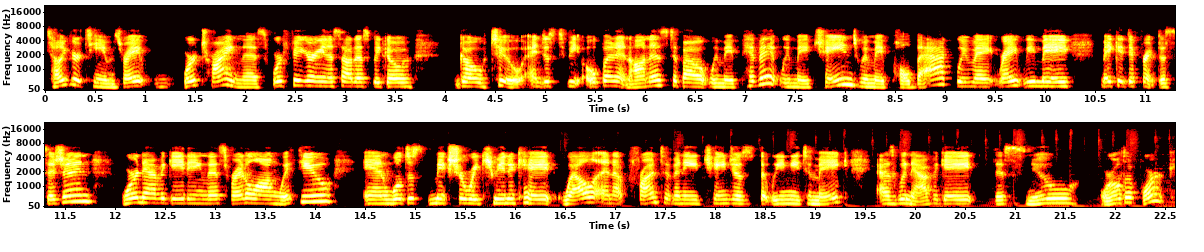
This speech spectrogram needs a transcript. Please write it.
tell your teams, right? We're trying this. We're figuring this out as we go go to and just to be open and honest about we may pivot we may change we may pull back we may right? We may make a different decision. We're navigating this right along with you and we'll just make sure we communicate well and upfront of any changes that we need to make as we navigate this new world of work.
